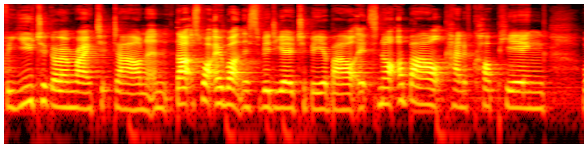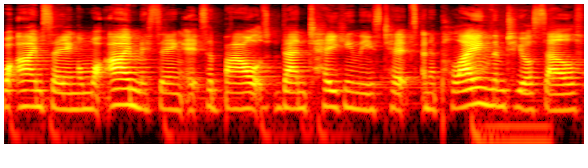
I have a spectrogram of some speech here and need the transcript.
for you to go and write it down. And that's what I want this video to be about. It's not about kind of copying what I'm saying and what I'm missing. It's about then taking these tips and applying them to yourself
